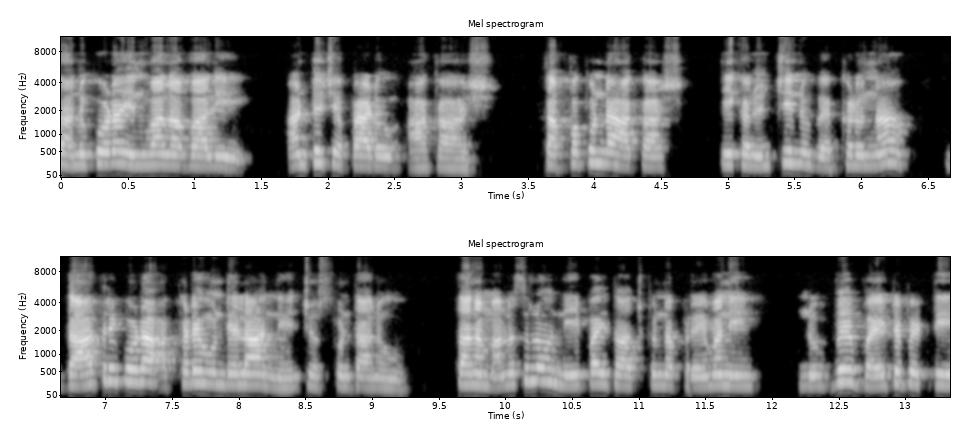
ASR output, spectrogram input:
తను కూడా ఇన్వాల్వ్ అవ్వాలి అంటూ చెప్పాడు ఆకాష్. తప్పకుండా ఆకాష్ ఇక నుంచి నువ్వెక్కడున్నా దాత్రి కూడా అక్కడే ఉండేలా నేను చూసుకుంటాను. తన మనసులో నీపై దాచుకున్న ప్రేమని నువ్వే బయటపెట్టి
